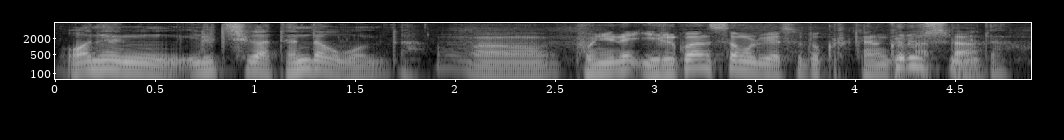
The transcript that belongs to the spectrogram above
원행 일치가 된다고 봅니다. 어, 본인의 일관성을 위해서도 그렇게 하는 게 그렇습니다. 맞다.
